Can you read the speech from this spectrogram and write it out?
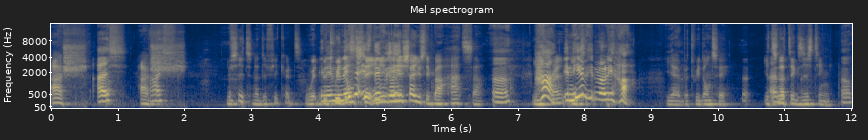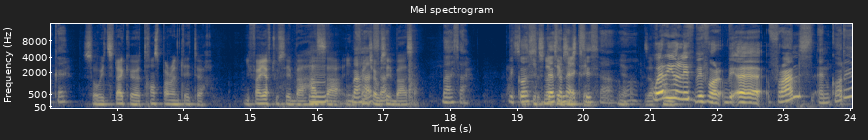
Ash. Ash. You see, it's not difficult. We, In but we don't Indonesia, say it's in Indonesia. You say bahasa. Uh, In ha. Fran- In it's- here, it's only ha. Yeah, but we don't say. It's and- not existing. Okay. So it's like a transparent letter. If I have to say bahasa in French, I would bahasa. say bahasa. Bahasa. Because It's it doesn't existing. exist. ah. Yeah, Oh. the Where tongue. you live before? Uh, France and Korea?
